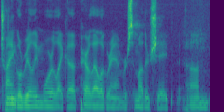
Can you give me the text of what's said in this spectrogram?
triangle really more like a parallelogram or some other shape? Um,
